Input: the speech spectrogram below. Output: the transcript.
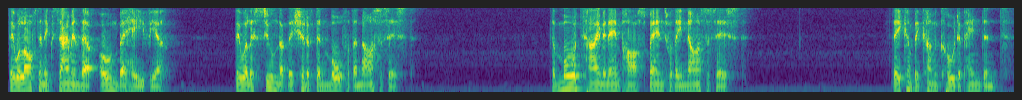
they will often examine their own behavior. They will assume that they should have done more for the narcissist. The more time an empath spends with a narcissist, they can become codependent.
